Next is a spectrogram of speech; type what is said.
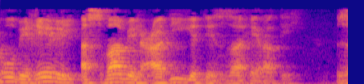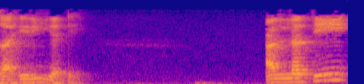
بغير الأسباب العادية الظاهرة ظاهرية التي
